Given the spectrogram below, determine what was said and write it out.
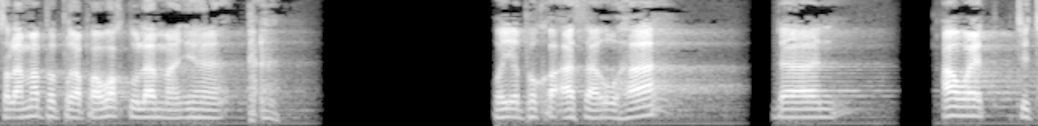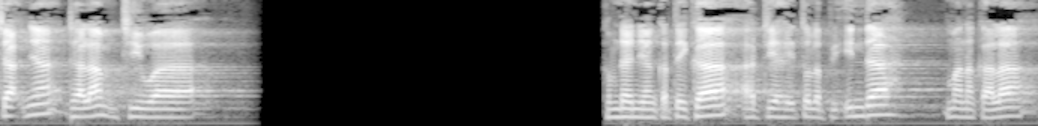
selama beberapa waktu lamanya. Wa buka atharuha dan awet jejaknya dalam jiwa. Kemudian yang ketiga, hadiah itu lebih indah manakala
